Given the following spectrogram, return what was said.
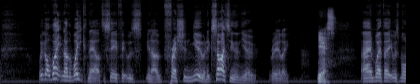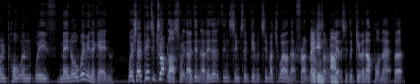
we've got to wait another week now to see if it was you know fresh and new and exciting and new, really, Yes. and whether it was more important with men or women again. Which they appeared to drop last week, though, didn't they? They didn't seem to give it too much away on that front They last didn't, time. Yeah, they seemed to have given up on that, but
